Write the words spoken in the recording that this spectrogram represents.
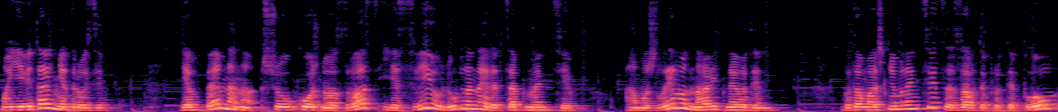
Мої вітання, друзі! Я впевнена, що у кожного з вас є свій улюблений рецепт млинців, а можливо навіть не один. Бо домашні млинці це завжди про тепло,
